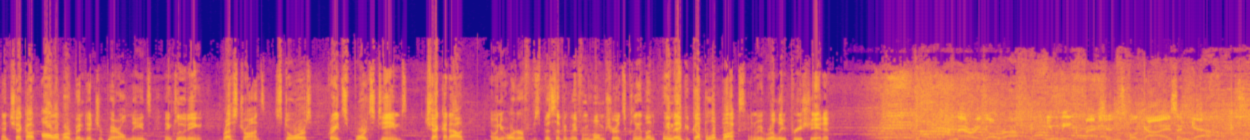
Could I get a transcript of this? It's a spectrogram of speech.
and check out all of our vintage apparel needs, including restaurants, stores, great sports teams. Check it out, and when you order specifically from Home Shirts Cleveland, we make a couple of bucks, and we really appreciate it. Merry-go-round. Unique fashions for guys and gals.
